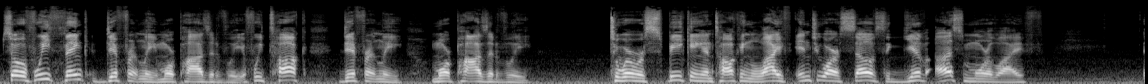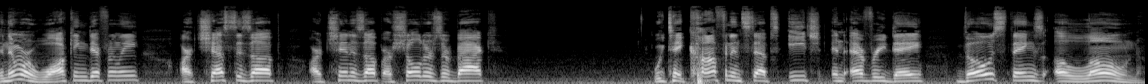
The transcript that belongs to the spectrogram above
So if we think differently, more positively, if we talk differently, more positively, to where we're speaking and talking life into ourselves to give us more life, and then we're walking differently. Our chest is up, our chin is up, our shoulders are back. we take confident steps each and every day, those things alone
